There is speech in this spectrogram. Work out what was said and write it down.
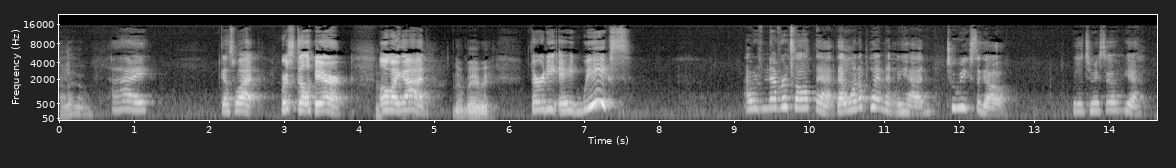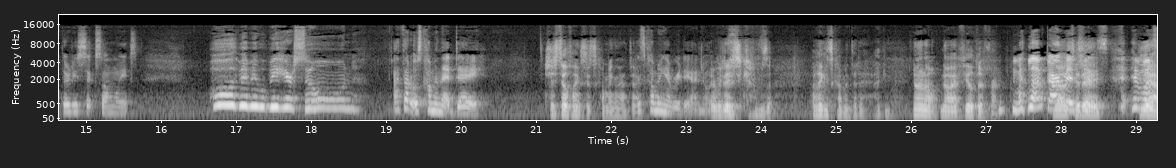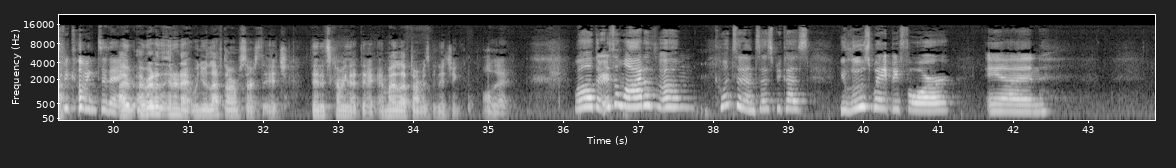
Hello. Hi. Guess what? We're still here. Oh my god. No baby. 38 weeks. I would have never thought that. That one appointment we had two weeks ago. Was it two weeks ago? Yeah, 36 some weeks. Oh, the baby will be here soon. I thought it was coming that day. She still thinks it's coming that day. It's coming every day, I know. it Every is. she comes. I think it's coming today. I can. No, no, no. I feel different. My left arm No, today. itches. It Yeah. must be coming today. I, I read on the internet when your left arm starts to itch, then it's coming that day. And my left arm has been itching all day. Well, there is a lot of um, coincidences because you lose weight before and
